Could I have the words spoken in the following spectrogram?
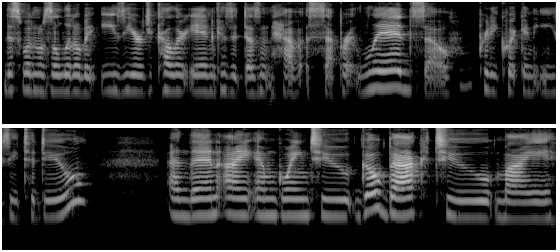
This one was a little bit easier to color in because it doesn't have a separate lid, so pretty quick and easy to do. And then I am going to go back to my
